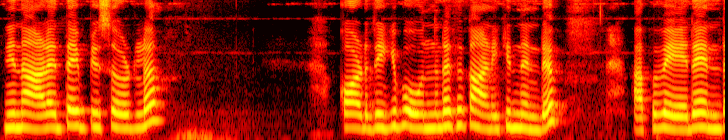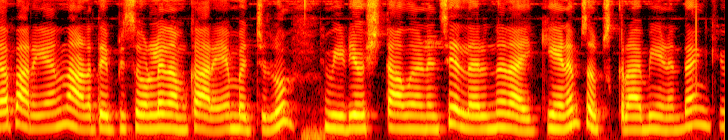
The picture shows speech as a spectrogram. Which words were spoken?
ഇനി നാളത്തെ എപ്പിസോഡിൽ കോടതിക്ക് പോകുന്നതൊക്കെ കാണിക്കുന്നുണ്ട്. അപ്പോൾ വേദ എന്താ പറയാന്ന് നാളത്തെ എപ്പിസോഡിൽ നമുക്ക് അറിയാൻ പറ്റുള്ളൂ. വീഡിയോ ഇഷ്ടമാവുകയാണെന്ന് വെച്ചാൽ എല്ലാവരും ഒന്ന് ലൈക്ക് ചെയ്യണം സബ്സ്ക്രൈബ് ചെയ്യണം. താങ്ക്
